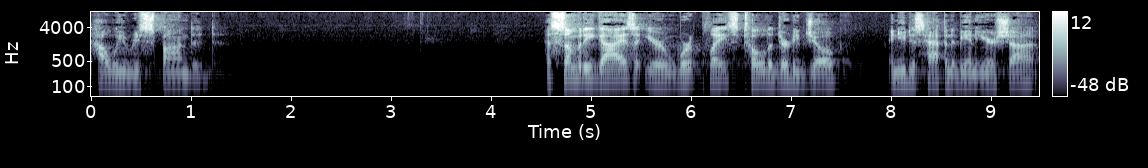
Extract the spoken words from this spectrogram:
how we responded. Has somebody, guys, at your workplace told a dirty joke and you just happen to be in earshot?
